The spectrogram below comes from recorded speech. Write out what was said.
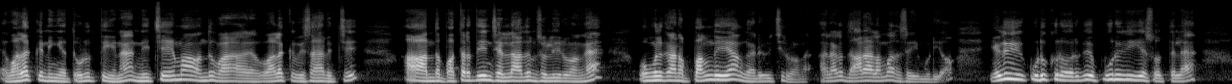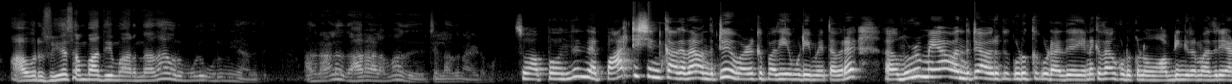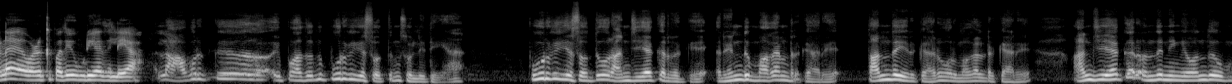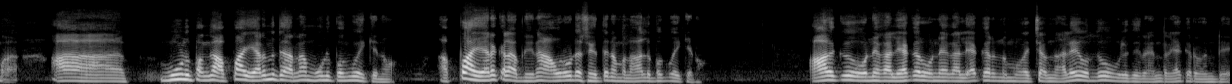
வழக்கு நீங்கள் தொடுத்தீங்கன்னா நிச்சயமாக வந்து வ வழக்கு விசாரித்து அந்த பத்திரத்தையும் செல்லாதுன்னு சொல்லிடுவாங்க உங்களுக்கான பங்கையும் அங்கே அறிவிச்சிருவாங்க. அதனால் தாராளமாக அதை செய்ய முடியும். எழுதி கொடுக்குறவருக்கு பூர்வீக சொத்தில் அவர் சுய சம்பாத்தியமாக இருந்தால் தான் அவர் முழு உரிமையாகுது. அதனால் தாராளமாக அது செல்லாதுன்னு ஆகிடும் ஸோ அப்போ வந்து இந்த பார்ட்டிஷனுக்காக தான் வந்துட்டு வழக்கு பதிய முடியுமே தவிர அஹ், முழுமையா வந்துட்டு அவருக்கு கொடுக்கக்கூடாது எனக்கு தான் கொடுக்கணும் அப்படிங்கிற மாதிரியான வழக்கு பதிய முடியாது இல்லையா? இல்லை அவருக்கு இப்போ அது வந்து பூர்வீக சொத்துன்னு சொல்லிட்டீங்க. பூர்வீக சொத்து ஒரு அஞ்சு ஏக்கர் இருக்குது ரெண்டு மகன் இருக்கார். தந்தை இருக்கார் ஒரு மகள் இருக்கார். அஞ்சு ஏக்கர் வந்து நீங்கள் வந்து மூணு பங்கு அப்பா இறந்துட்டாருன்னா மூணு பங்கு வைக்கணும். அப்பா இறக்கலை அப்படின்னா அவரோட சேர்த்து நம்ம நாலு பங்கு வைக்கணும். ஆளுக்கு ஒன்றே கால் ஏக்கர் ஒன்றே கால் ஏக்கர் நம்ம வச்சோம்னாலே வந்து உங்களுக்கு ரெண்டரை ஏக்கர் வந்து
